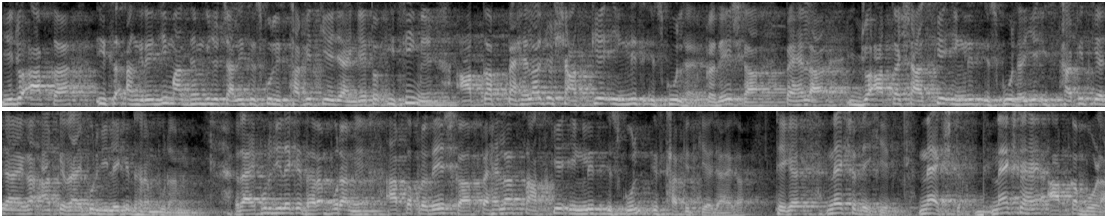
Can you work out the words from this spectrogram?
ये जो आपका इस अंग्रेज़ी माध्यम के जो 40 स्कूल स्थापित किए जाएँगे तो इसी में आपका पहला जो शासकीय इंग्लिश स्कूल है, प्रदेश का पहला जो आपका शासकीय इंग्लिश स्कूल है, ये स्थापित किया जाएगा आपके रायपुर ज़िले के धर्मपुरा में। रायपुर ज़िले के धर्मपुरा में आपका प्रदेश का पहला शासकीय इंग्लिश स्कूल स्थापित किया जाएगा। ठीक है? नेक्स्ट देखिए। नेक्स्ट नेक्स्ट है आपका बोड़ा।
